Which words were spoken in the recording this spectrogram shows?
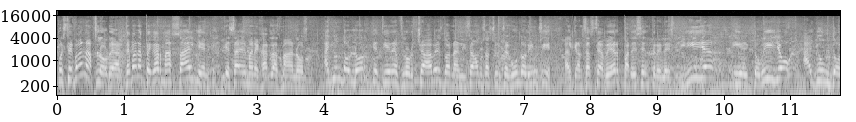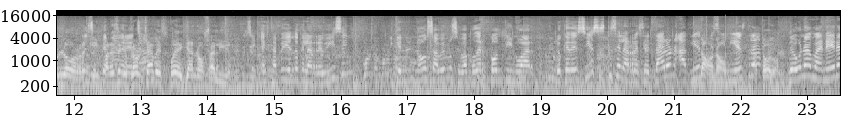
pues te van a florear, te van a pegar más a alguien que sabe manejar las manos. Hay un dolor que tiene Flor Chávez, lo analizábamos hace un segundo, Lindsay, alcanzaste a ver, parece entre la espinilla y el tobillo, hay un dolor y parece que Flor. Chávez puede ya no salir. Sí, está pidiendo que la revisen y que no sabemos si va a poder continuar. Lo que decías es que se la recetaron a diestra No, y siniestra a todo. de una manera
